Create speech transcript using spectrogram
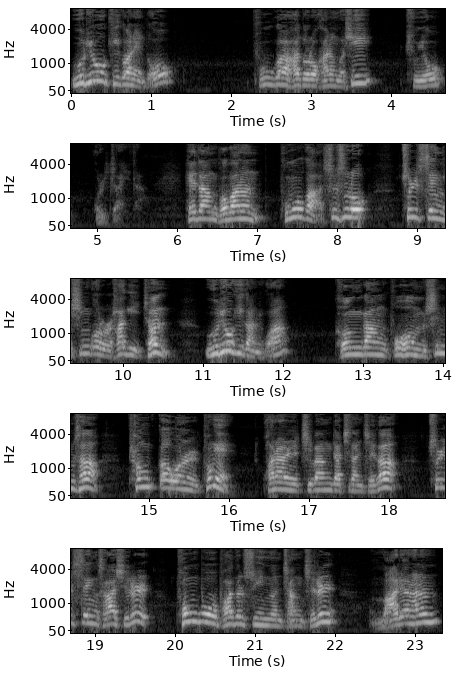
의료기관에도 부과하도록 하는 것이 주요 골자이다. 해당 법안은 부모가 스스로 출생신고를 하기 전 의료기관과 건강보험심사평가원을 통해 관할 지방자치단체가 출생 사실을 통보받을 수 있는 장치를 마련하는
